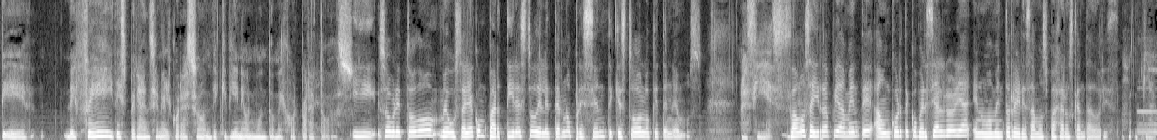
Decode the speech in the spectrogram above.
de, de fe y de esperanza en el corazón de que viene un mundo mejor para todos. Y sobre todo me gustaría compartir esto del eterno presente, que es todo lo que tenemos. Así es. Vamos a ir rápidamente a un corte comercial, Gloria. En un momento regresamos pájaros cantadores. Claro.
